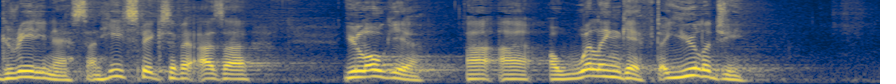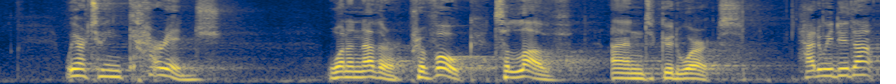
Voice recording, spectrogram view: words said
greediness, and he speaks of it as a eulogia, a, a, a willing gift, a eulogy. We are to encourage one another, provoke to love and good works. How do we do that?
